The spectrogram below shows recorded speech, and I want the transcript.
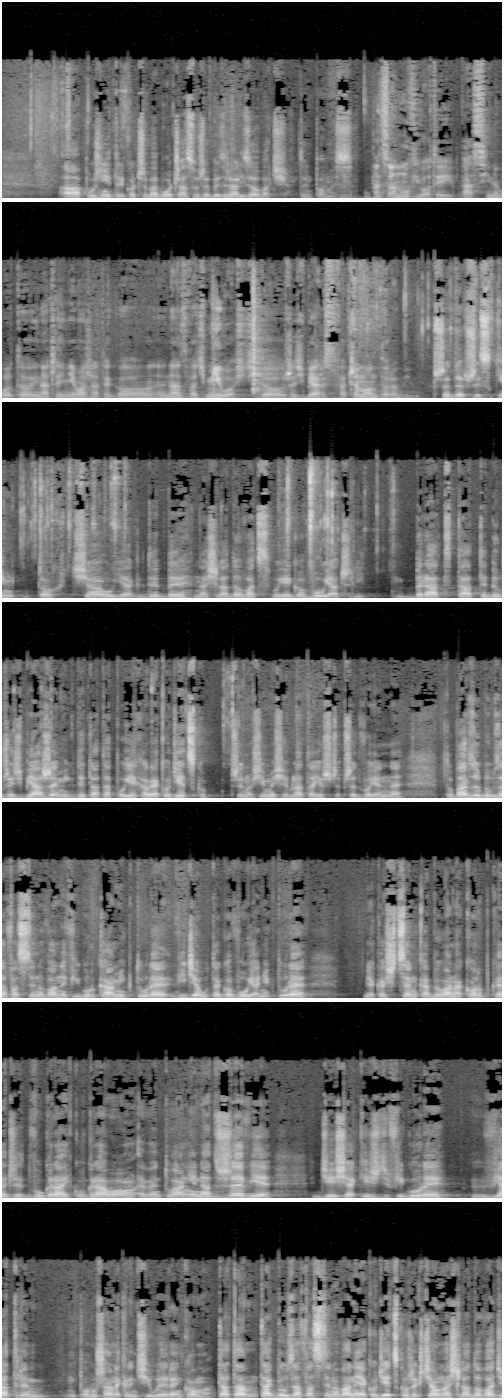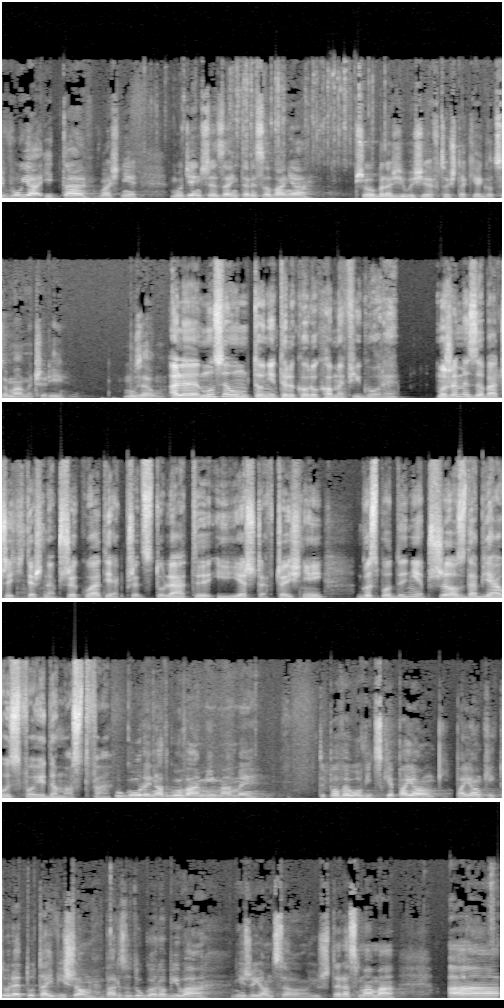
a później tylko trzeba było czasu, żeby zrealizować ten pomysł. A co on mówił o tej pasji? No bo to inaczej nie można tego nazwać. Miłość do rzeźbiarstwa. Czemu on to robił? Przede wszystkim to chciał jak gdyby naśladować swojego wuja, czyli brat taty był rzeźbiarzem i gdy tata pojechał jako dziecko, przenosimy się w lata jeszcze przedwojenne, to bardzo był zafascynowany figurkami, które widział tego wuja. Niektóre, jakaś scenka była na korbkę, czy dwóch grajków grało, ewentualnie na drzewie gdzieś jakieś figury wiatrem poruszane kręciły rękoma. Tata tak był zafascynowany jako dziecko, że chciał naśladować wuja i te właśnie młodzieńcze zainteresowania przeobraziły się w coś takiego, co mamy, czyli muzeum. Ale muzeum to nie tylko ruchome figury. Możemy zobaczyć też na przykład, jak przed stu laty i jeszcze wcześniej gospodynie przyozdabiały swoje domostwa. U góry nad głowami mamy typowe łowickie pająki. Pająki, które tutaj wiszą, bardzo długo robiła nieżyjąco już teraz mama, a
